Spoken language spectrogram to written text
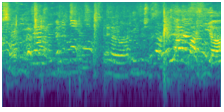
Allora, che non piace stare. Maria!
